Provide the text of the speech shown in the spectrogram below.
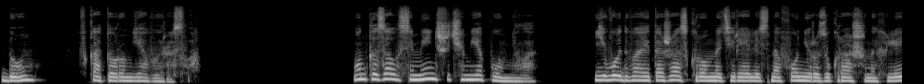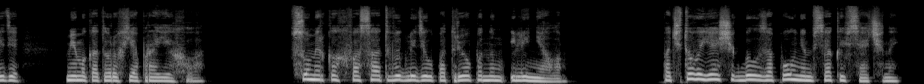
дом, в котором я выросла. Он казался меньше, чем я помнила. Его два этажа скромно терялись на фоне разукрашенных леди, мимо которых я проехала. В сумерках фасад выглядел потрёпанным и линялым. Почтовый ящик был заполнен всякой всячиной.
